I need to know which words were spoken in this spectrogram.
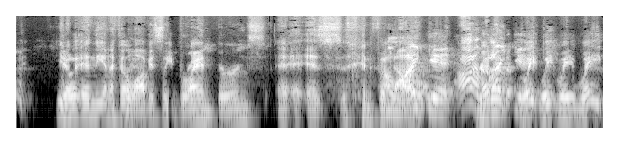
you know, in the NFL, obviously Brian Burns is been I phenomenal. like it. I No, no, like no, it. Wait, wait, wait, wait.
